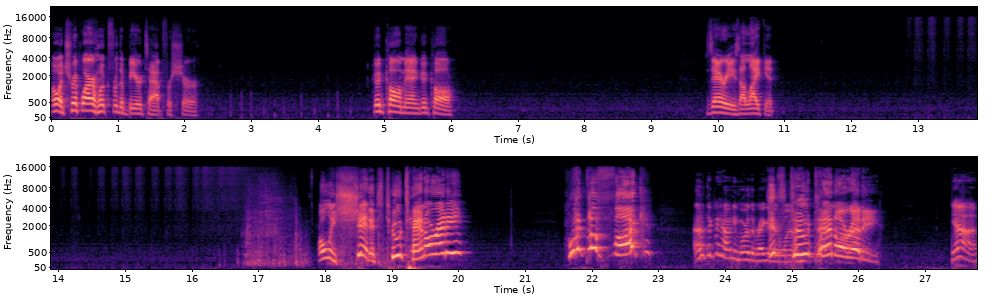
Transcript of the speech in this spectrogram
Oh, a tripwire hook for the beer tap for sure. Good call, man. Good call. Zaries, I like it. Holy shit, it's 210 already? What the fuck? I don't think we have any more of the regular It's ones. 210 already. Yeah,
